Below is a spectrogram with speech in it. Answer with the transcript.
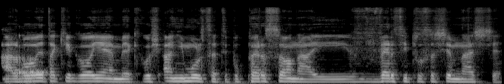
Albo takiego, nie wiem, jakiegoś animulca typu Persona i w wersji plus 18.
